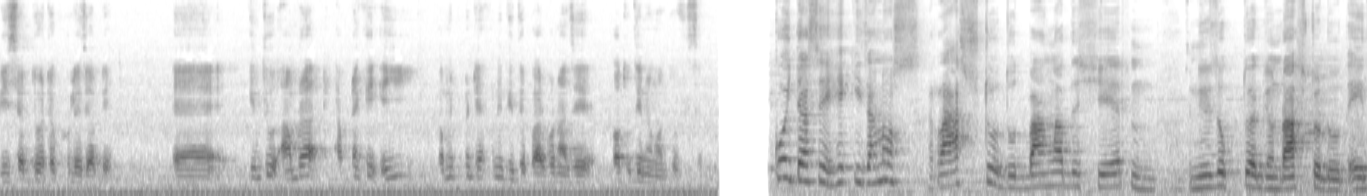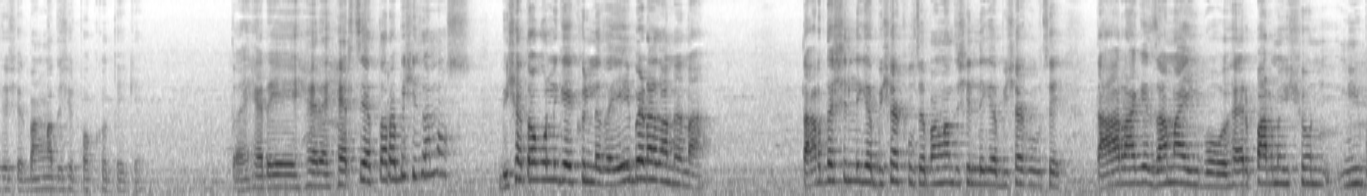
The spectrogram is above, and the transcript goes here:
ভিসার দুয়ারটা খুলে যাবে। কিন্তু আমরা আপনাকে এই কমিটমেন্ট এখনই দিতে পারব না যে কতদিনের মধ্যে ভিসা কইতাছে, হে কি জানোস, রাষ্ট্রদূত, বাংলাদেশের নিযুক্ত একজন রাষ্ট্রদূত এই দেশের, বাংলাদেশের পক্ষ থেকে। তো হেরে হেরে, হেরছে তোরা বেশি জানোস? বিষয় লিগে খুললে যায়, এই বেড়া জানে না। তার দেশের লিগে বিষয় খুলছে, বাংলাদেশের লিগে বিষয় খুলছে, তার আগে জানাইবো, হের পারমিশন নিব,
